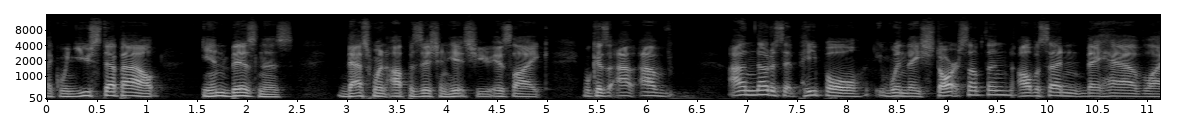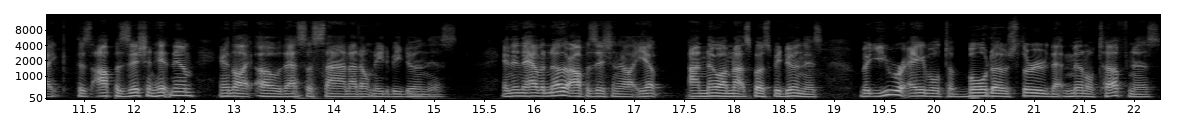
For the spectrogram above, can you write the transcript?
Like when you step out in business, that's when opposition hits you. It's like because I, I've I notice that people, when they start something, all of a sudden they have like this opposition hit them, and they're like, "Oh, that's a sign I don't need to be doing this." And then they have another opposition. They're like, "Yep, I know I'm not supposed to be doing this." But you were able to bulldoze through that mental toughness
